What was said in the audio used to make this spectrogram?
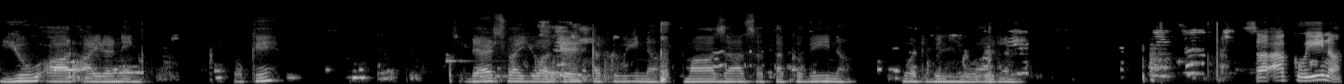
you are ironing. Okay. So that's why you are doing Okay. takwina. Maza satakwina. What will you iron? Sa akwina.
